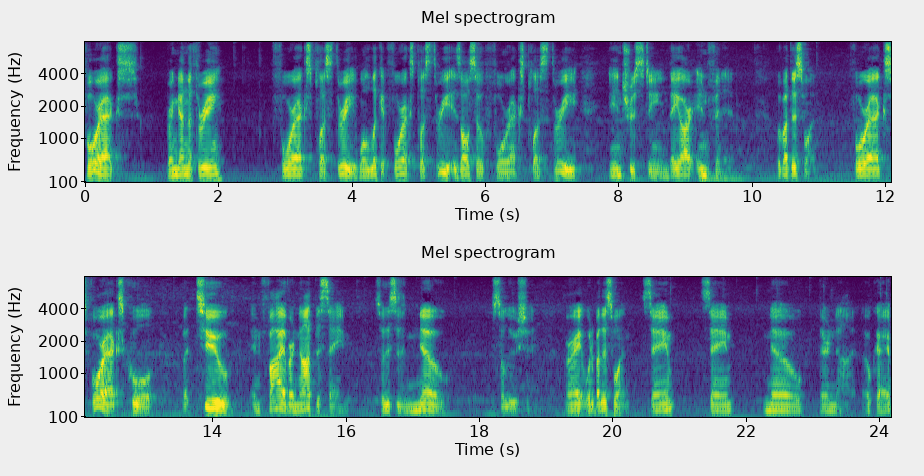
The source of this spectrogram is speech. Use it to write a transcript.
4x, bring down the 3, 4x plus 3. Well, look at 4x plus 3 is also 4x plus 3. Interesting. They are infinite. What about this one? 4x, 4x, cool but 2 and 5 are not the same. So this is no solution. All right, what about this one? Same, same, no, they're not. Okay.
